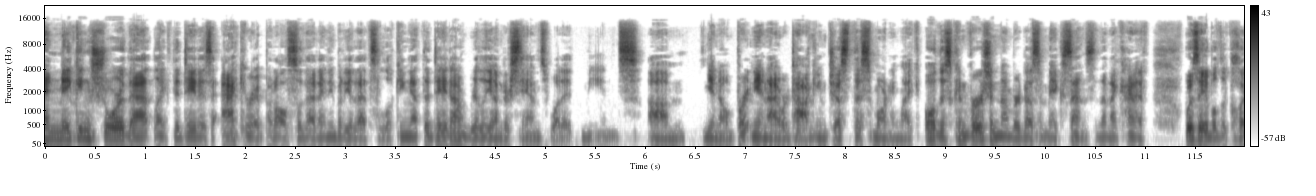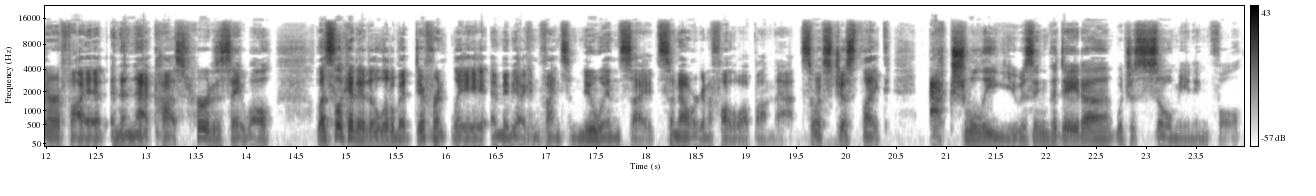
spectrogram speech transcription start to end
and making sure that like the data is accurate, but also that anybody that's looking at the data really understands what it means. Um, you know, Brittany and I were talking just this morning, like, oh, this conversion number doesn't make sense. And then I kind of was able to clarify it. And then that caused her to say, well, let's look at it a little bit differently and maybe I can find some new insights. So now we're going to follow up on that. So it's just like actually using the data, which is so meaningful.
